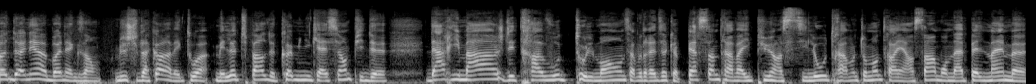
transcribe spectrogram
vais te donner un bon exemple. Je suis d'accord avec toi. Mais là, tu parles de communication puis de d'arrimage des travaux de tout le monde. Ça voudrait dire que personne ne travaille plus en silo. Tout le monde travaille ensemble. On appelle même euh,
